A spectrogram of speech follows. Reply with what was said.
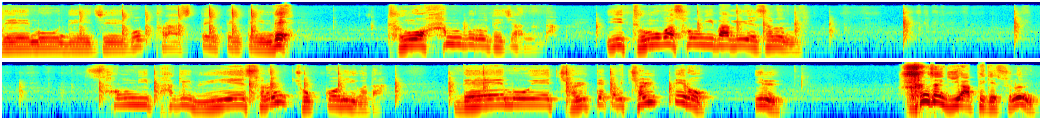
네모 네제곱 플러스 땡땡땡인데 등호 함부로 되지 않는다. 이 등호가 성립하기 위해서는 성립하기 위해서는 조건이 이거다. 네모의 절대값이 절대로 1. 항상 이 앞에 개수는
